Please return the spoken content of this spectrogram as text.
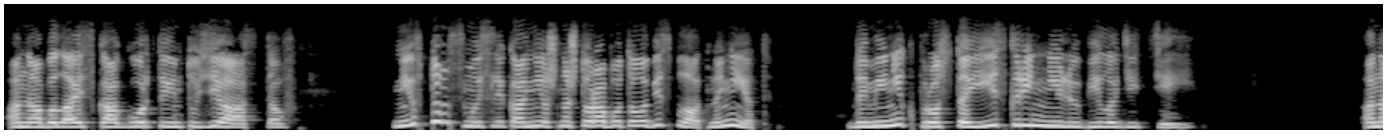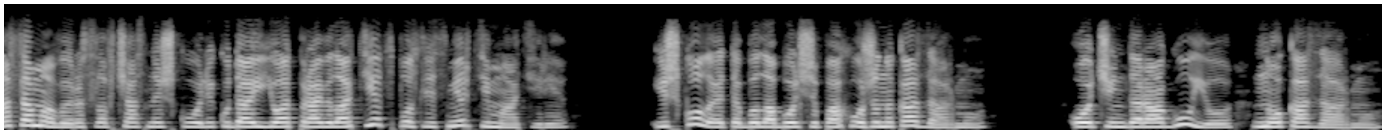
Она была из когорты энтузиастов. Не в том смысле, конечно, что работала бесплатно, нет. Доминик просто искренне любила детей. Она сама выросла в частной школе, куда ее отправил отец после смерти матери. И школа эта была больше похожа на казарму. Очень дорогую, но казарму.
